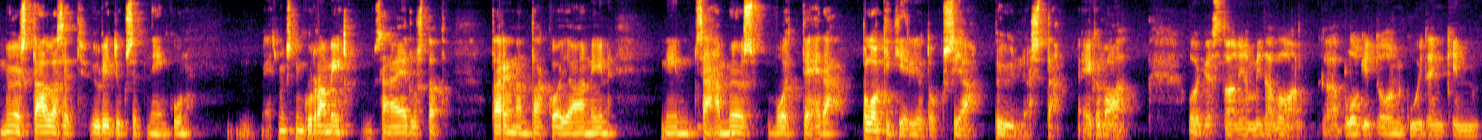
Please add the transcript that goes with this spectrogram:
myös tällaiset yritykset, niin kuin, esimerkiksi niin kuin Rami, sä edustat tarinan takoja, niin, niin sähän myös voit tehdä blogikirjoituksia pyynnöstä, eikö vaan? Oikeastaan ihan mitä vaan. Blogit on kuitenkin,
